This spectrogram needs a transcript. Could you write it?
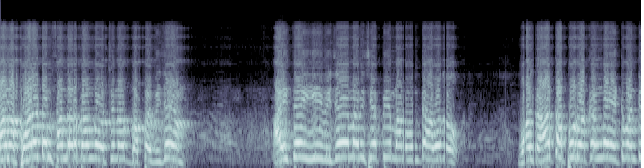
మన పోరాటం సందర్భంగా వచ్చిన గొప్ప విజయం. అయితే ఈ విజయం అని చెప్పి మనం ఉంటే అవదు. వాళ్ళు రాతపూర్వకంగా ఎటువంటి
